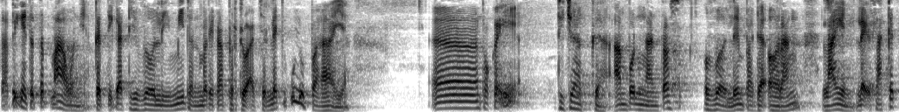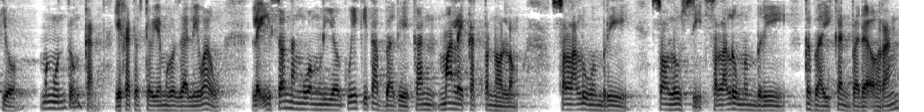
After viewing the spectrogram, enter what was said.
Tapi ya tetep mawon ya ketika dizolimi dan mereka berdoa jelek itu ya bahaya. Eh pokoknya dijaga ampun ngantos zalim pada orang lain. Lek sakit yo menguntungkan. Ya kata Imam Ghazali wau lek iso nang wong liya kuwi kita bagaikan malaikat penolong. Selalu memberi solusi selalu memberi kebaikan pada orang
